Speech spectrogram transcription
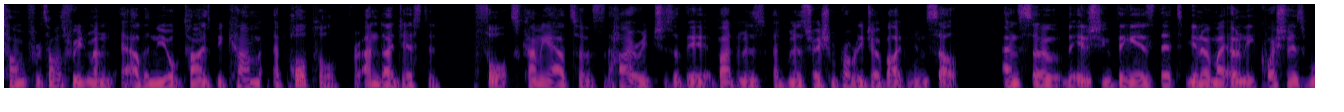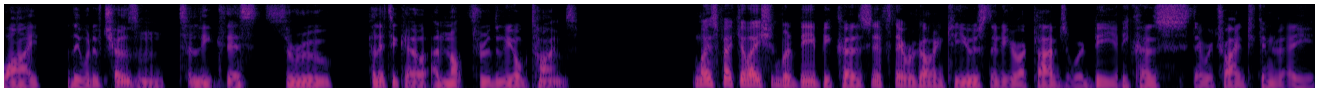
Tom, Thomas Friedman at the New York Times become a portal for undigested thoughts coming out of the higher reaches of the Biden administration, probably Joe Biden himself. And so the interesting thing is that, you know, my only question is why they would have chosen to leak this through Politico and not through the New York Times. My speculation would be because if they were going to use the New York Times, it would be because they were trying to convey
